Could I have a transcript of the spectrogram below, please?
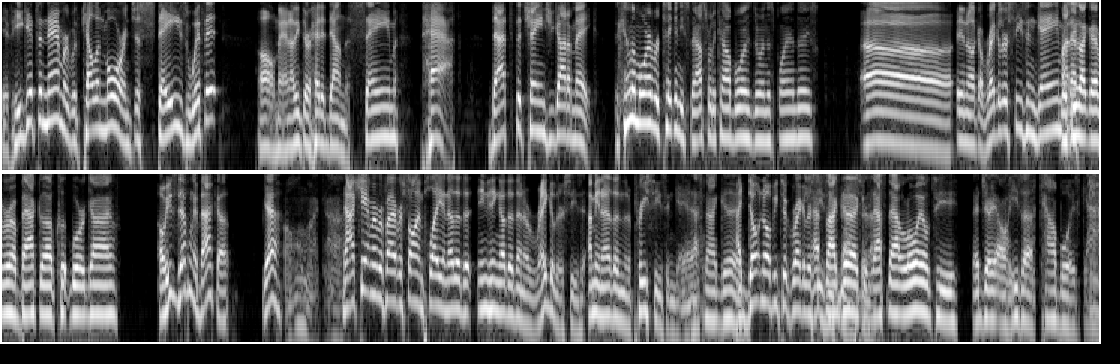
if he gets enamored with Kellen Moore and just stays with it, oh man, I think they're headed down the same path. That's the change you got to make. Did Kellen Moore ever take any snaps for the Cowboys during this playing days? Uh, in like a regular season game, Was I'd he have- like ever a backup clipboard guy? oh, he's definitely a backup. Yeah. Oh my god. Now I can't remember if I ever saw him play in other than, anything other than a regular season. I mean, other than a preseason game. Yeah, that's not good. I don't know if he took regular that's season. That's not good because that's that loyalty that Jerry. Oh, he's a Cowboys guy.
